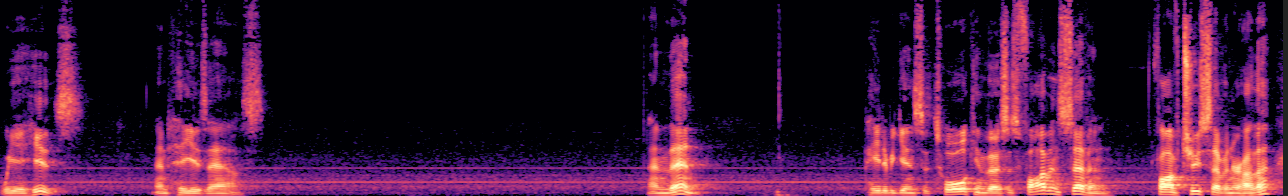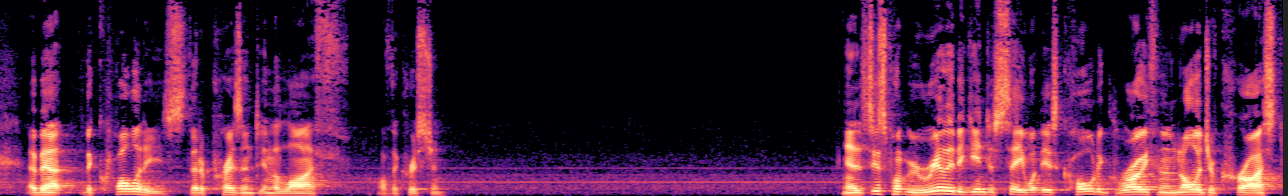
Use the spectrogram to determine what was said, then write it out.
We are His, and He is ours. And then Peter begins to talk in verses 5 and 7, 5 to 7 rather, about the qualities that are present in the life of the Christian. And at this point, we really begin to see what this call to growth in the knowledge of Christ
